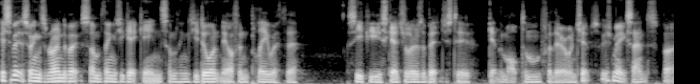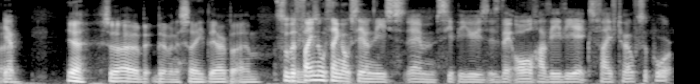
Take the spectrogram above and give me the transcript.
It's a bit of swings and roundabouts. Some things you get gains, some things you don't. They often play with the CPU schedulers a bit just to get them optimum for their own chips, which makes sense. But uh, Yep. Yeah. So uh, a bit, bit of an aside there, but um, So the final thing I'll say on these um, CPUs is they all have AVX 512 support.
